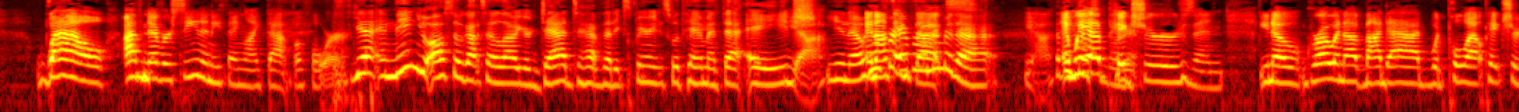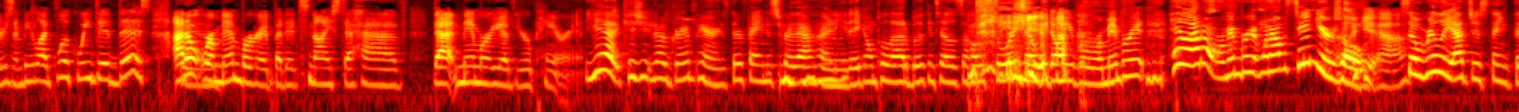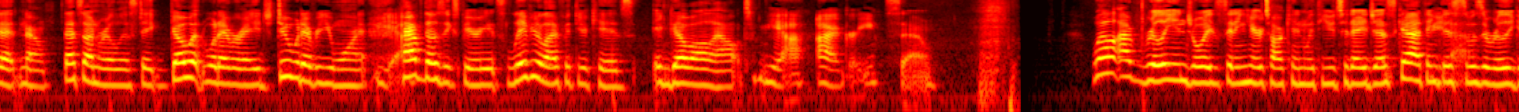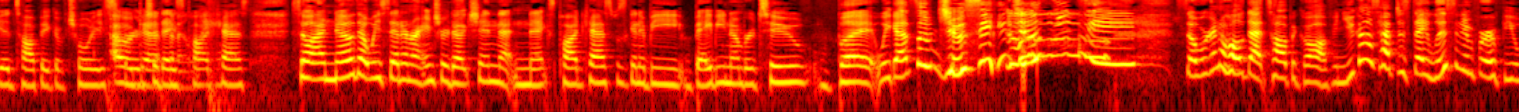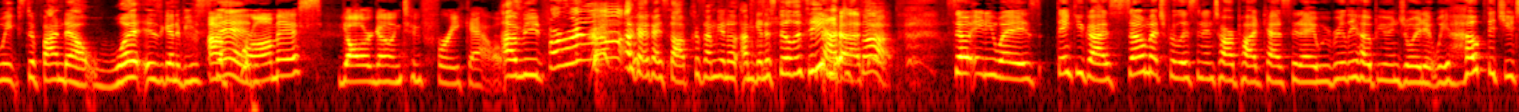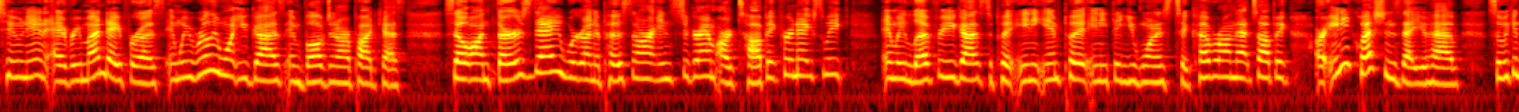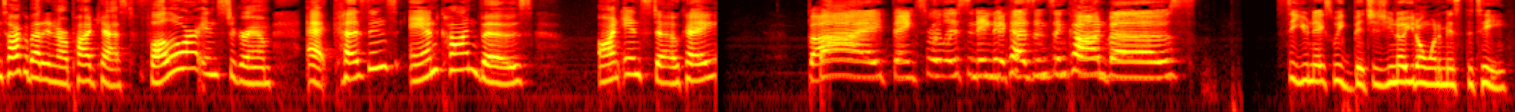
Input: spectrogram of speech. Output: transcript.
wow, I've never seen anything like that before. Yeah, and then you also got to allow your dad to have that experience with him at that age. Yeah. You know, And I think forever remember that. Yeah. And we have pictures and you know, growing up my dad would pull out pictures and be like, "Look, we did this." I don't Yeah. remember it, but it's nice to have that memory of your parent. Yeah, because you know, grandparents, they're famous for that, honey. They gonna pull out a book and tell us the whole story. No, we don't Mm-hmm. Even remember it. Hell, I don't remember it when I was 10 years old. Yeah. So, really, I just think that, no, that's unrealistic. Go at whatever age, do whatever you want, Yeah. have those experiences, live your life with your kids, and go all out. Yeah, I agree. So, well, I've really enjoyed sitting here talking with you today, Jessica. I think this was a really good topic of choice Oh, for today's podcast. So, I know that we said in our introduction that next podcast was going to be baby number two, but we got some juicy, juicy tea. So, we're going to hold that topic off, and you guys have to stay listening for a few weeks to find out what is going to be said. I promise y'all are going to freak out. I mean, for real. Okay, okay, stop. Because I'm gonna I'm gonna spill the tea. I have Yeah. to stop. So, anyways, thank you guys so much for listening to our podcast today. We really hope you enjoyed it. We hope that you tune in every Monday for us, and we really want you guys involved in our podcast. So, on Thursday, we're going to post on our Instagram our topic for next week. And we love for you guys to put any input, anything you want us to cover on that topic, or any questions that you have so we can talk about it in our podcast. Follow our Instagram at Cousins and Convos on Insta, okay? Bye. Bye. Thanks for listening to Cousins and Convos. See you next week, bitches. You know you don't want to miss the tea.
